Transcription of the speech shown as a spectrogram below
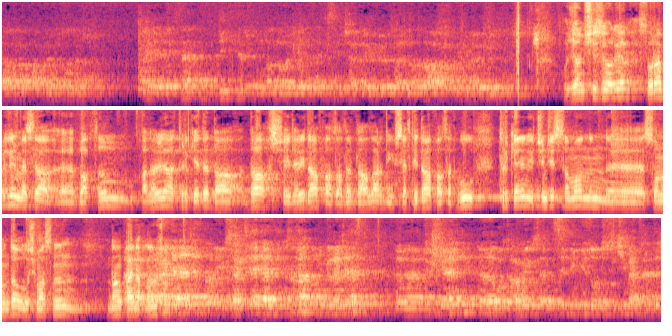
dağlar paralel uzanır. Ege'de ise diktir. Bundan dolayı denizin etkisini içeride görüyoruz. Haritada daha ayrıntılı görebiliyoruz. Hocam bir şey soruya, sorabilir? Mesela e, baktığım kadarıyla Türkiye'de dağ, dağ şeyleri daha fazladır. Dağlar yükselti daha fazladır. Bu Türkiye'nin 3. zamanın e, sonunda oluşmasından kaynaklanmış mı? Evet, oraya geleceğiz. Daha yükseltiye geldiğimizde bunu göreceğiz. Ee, Türkiye'nin e, ortalama yükseltisi 1132 metredir.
